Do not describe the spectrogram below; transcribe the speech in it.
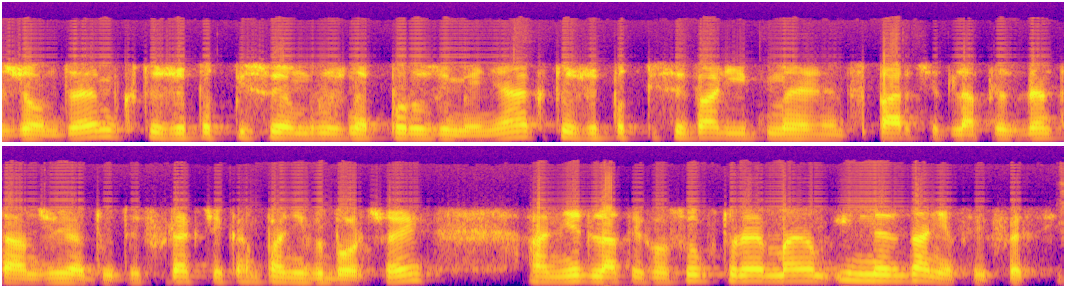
z rządem, którzy podpisują różne porozumienia, którzy podpisywali wsparcie dla prezydenta Andrzeja Dudy w trakcie kampanii wyborczej, a nie dla tych osób, które mają inne zdanie w tej kwestii.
